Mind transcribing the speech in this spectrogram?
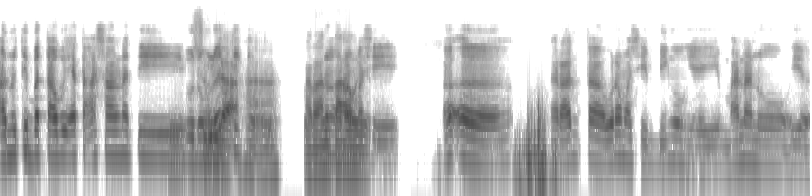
anu ti Betawi eta asal nanti Gunung Letik gitu. Ngerantau. Orang masih eh uh, ngerantau orang masih bingung ya mana nu iya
